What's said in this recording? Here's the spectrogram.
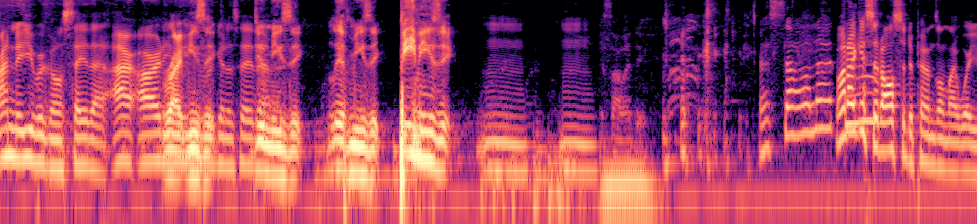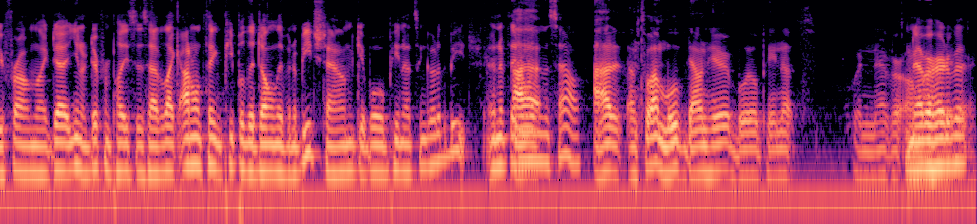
I knew you were gonna say that. I already Write music. You were gonna say Do that. music. Live music. Be music. Mm, mm. That's all I do. That's all I do. Well, I guess it also depends on like where you're from. Like, uh, you know, different places have like. I don't think people that don't live in a beach town get boiled peanuts and go to the beach. And if they live I- in the south, I, until I moved down here, boiled peanuts were never on never my heard of it.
